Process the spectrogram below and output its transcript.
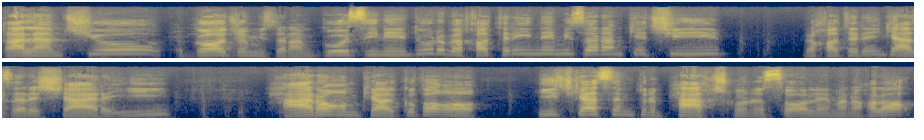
قلمچی و گاجو می‌ذارم. گزینه دو رو به خاطر این نمی‌ذارم که چی؟ به خاطر اینکه از نظر شرعی حرام کرد. گفت آقا هیچ کس نمی‌تونه پخش کنه سوال من حالا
